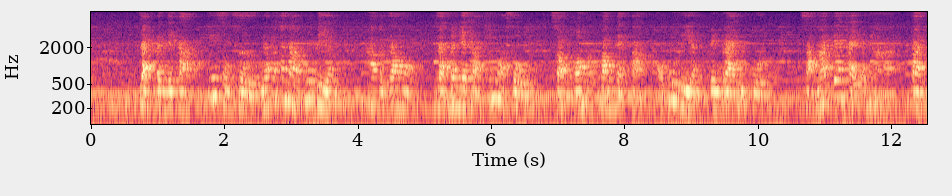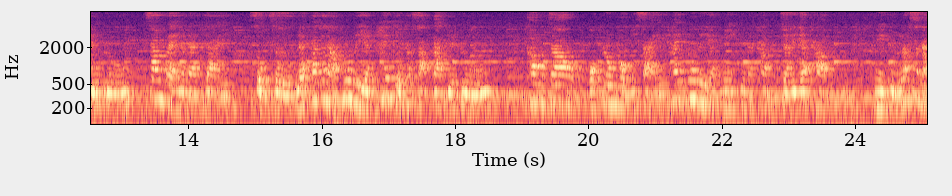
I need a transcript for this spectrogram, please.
2จัดบรรยากาศที่ส่งเสริมและพัฒนาผู้เรียนข้าพเจ้าจัดบรรยากาศที่เหมาะสม สอดคล้องกับความแตกต่างของผู้เรียนเป็นรายบุคคล สามารถแก้ไขปัญหา การเรียนรู้ สร้างแรงบันดาลใจ ส่งเสริมและพัฒนาผู้เรียนให้เกิดทักษะการเรียนรู้ข้าพเจ้าอบรมบ่มนิสัยให้ผู้เรียนมีคุณธรรมจริยธรรม มีคุณลักษณะ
